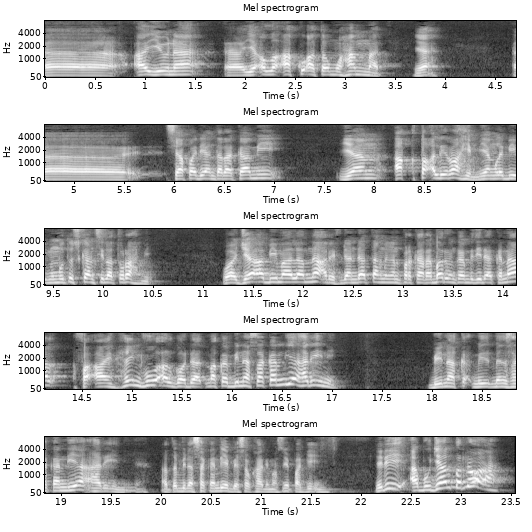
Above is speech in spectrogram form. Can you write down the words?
eh, ayyuna eh, ya Allah aku atau Muhammad ya Eh, siapa di antara kami yang aqta li rahim yang lebih memutuskan silaturahmi. Wa jaa bima lam na'rif dan datang dengan perkara baru yang kami tidak kenal fa ainhu al godat maka binasakan dia hari ini. Bina- binasakan dia hari ini ya. atau binasakan dia besok hari maksudnya pagi ini jadi Abu Jahal berdoa.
